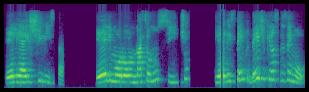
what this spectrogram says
Ele é estilista. Ele morou, nasceu num sítio e ele sempre, desde criança, desenhou.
